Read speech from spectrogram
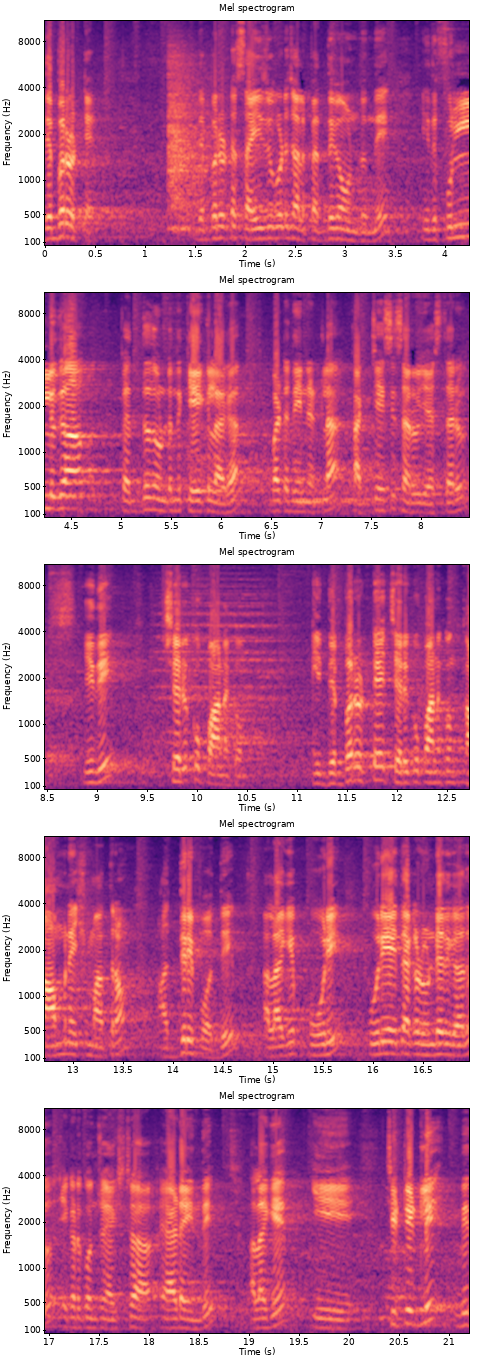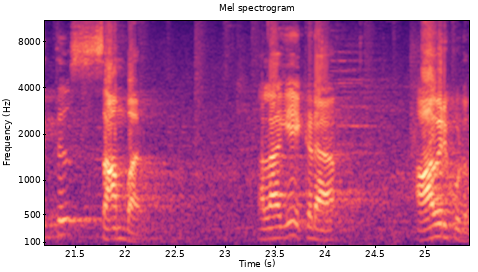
దెబ్బరొట్టె దెబ్బరొట్టె రొట్టె. సైజు కూడా చాలా పెద్దగా ఉంటుంది. ఇది ఫుల్గా పెద్దది ఉంటుంది కేక్ లాగా బట్ దీన్ని ఇట్లా కట్ చేసి సర్వ్ చేస్తారు? ఇది చెరుకు పానకం. ఈ దెబ్బ రొట్టె చెరుకు పానకం కాంబినేషన్ మాత్రం అద్దరిపోద్ది. అలాగే పూరి పూరి అయితే అక్కడ ఉండేది కాదు ఇక్కడ కొంచెం ఎక్స్ట్రా యాడ్ అయింది. అలాగే ఈ చిట్టిడ్లీ విత్ సాంబార్. అలాగే ఇక్కడ ఆవిరికుడు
